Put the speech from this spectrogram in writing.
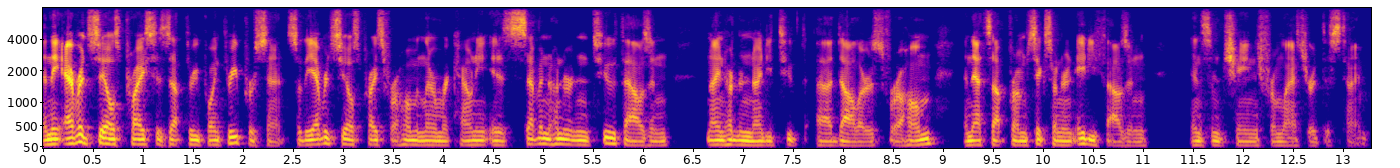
And the average sales price is up 3.3%. So the average sales price for a home in Larimer County is $702,992 uh, for a home. And that's up from 680,000 and some change from last year at this time.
